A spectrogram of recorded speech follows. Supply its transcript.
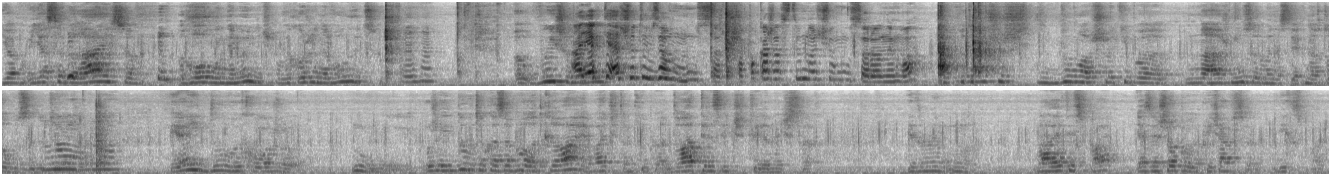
Я, я собираюся, голову не мив, нічого, виходжу на вулицю, Угу. Е, вийшов. А як ти, а що ти взяв мусор? Папа каже, з тим ночі мусора нема. вулицю, Тому що ж думав, що типу, наш мусор винести, як на автобуси до Ну, тебе. ну. Я йду, виходжу. Ну, уже йду, тільки забор відкриваю, бачу там типа 2.34 на часах. Я думаю, ну, надо йти спати. Я зайшов, повиключався, ліг спати.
